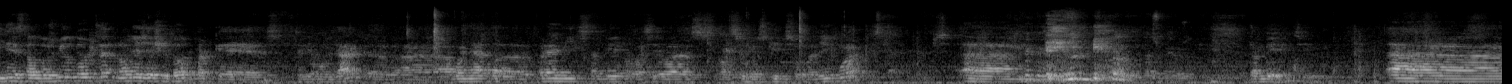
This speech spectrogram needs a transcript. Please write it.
I des del 2012, no llegeixo tot perquè seria molt llarg, ha guanyat eh, premis també per les seves, els seus escrits sobre llengua. Eh, també, sí. Eh,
